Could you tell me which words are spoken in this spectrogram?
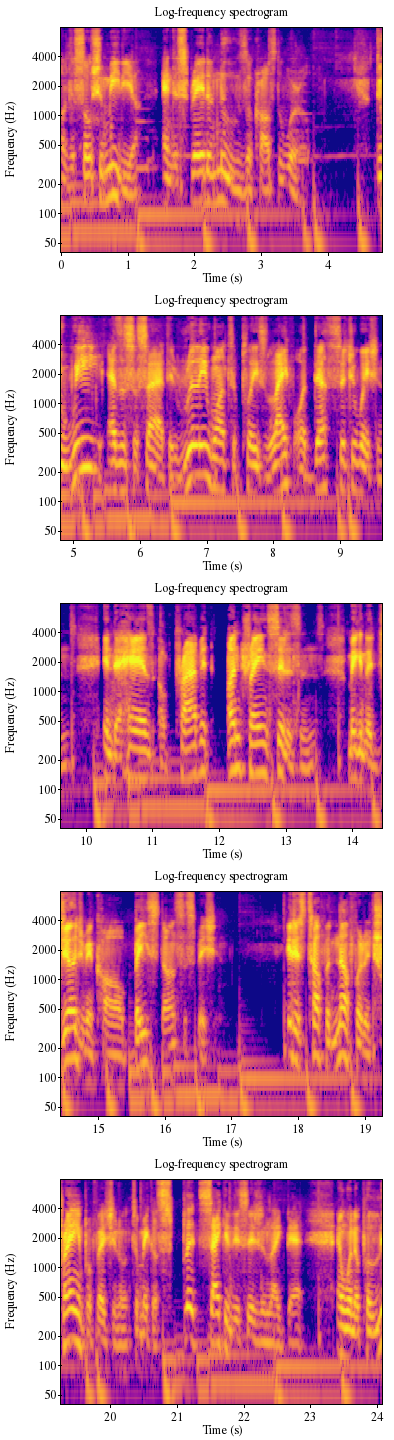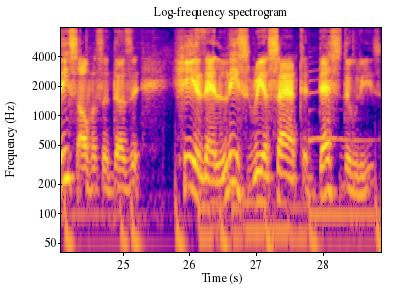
of the social media and the spread of news across the world. Do we as a society really want to place life or death situations in the hands of private, untrained citizens making a judgment call based on suspicion. It is tough enough for the trained professional to make a split second decision like that, and when a police officer does it, he is at least reassigned to desk duties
